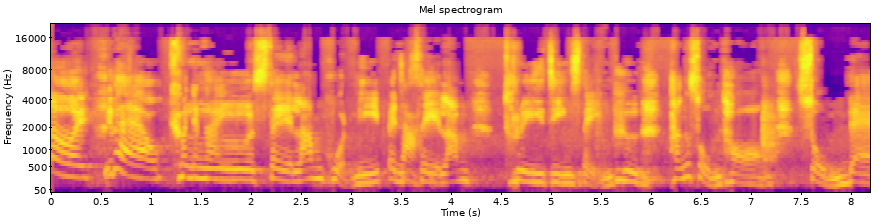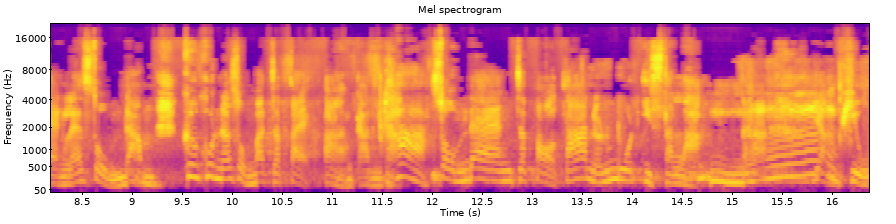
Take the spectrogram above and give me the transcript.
เลย พี่แพรวำมันยังไง คือเซรั่มขวดนี้เป็นจ้ะเซรั่มทรีจิงเสงคือทั้งโสมทองโสมแดงและโสมดำคือคุณสมบัติจะแตกต่างกันค่ะ ค่ะโสมแดงจะต่อต้านอนุมูลอิสระอืม นะคะอย่างผิว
